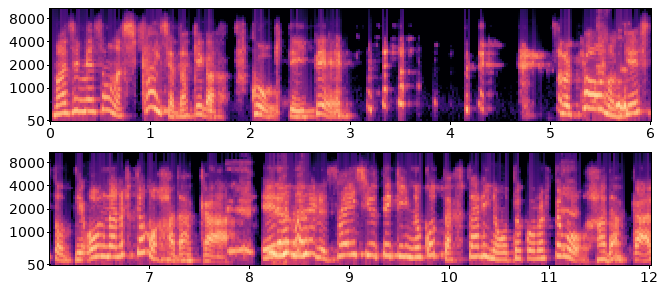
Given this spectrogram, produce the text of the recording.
真面目そうな司会者だけが服を着ていて、その今日のゲストっていう女の人も裸。選ばれる最終的に残った2人の男の人も裸っ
